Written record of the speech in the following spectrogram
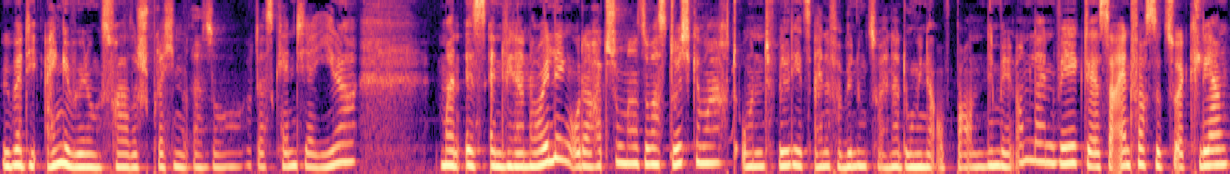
über die Eingewöhnungsphase sprechen. Also das kennt ja jeder. Man ist entweder Neuling oder hat schon mal sowas durchgemacht und will jetzt eine Verbindung zu einer Domina aufbauen. Nehmen wir den Online-Weg, der ist der einfachste zu erklären.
